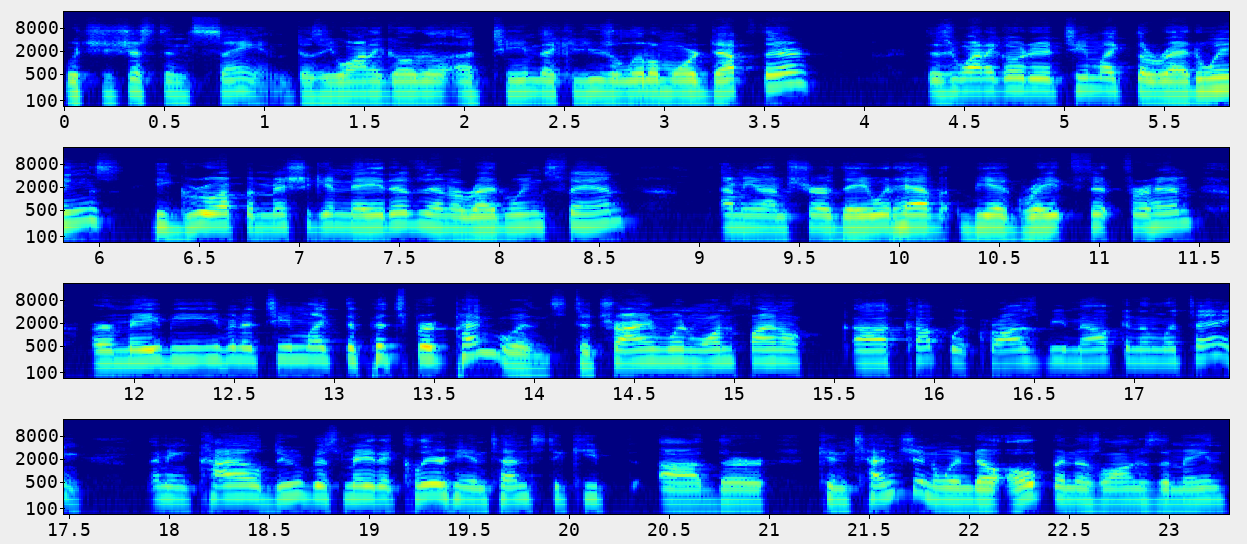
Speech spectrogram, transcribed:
which is just insane. Does he want to go to a team that could use a little more depth there? Does he want to go to a team like the Red Wings? He grew up a Michigan native and a Red Wings fan. I mean, I'm sure they would have be a great fit for him, or maybe even a team like the Pittsburgh Penguins to try and win one final uh, cup with Crosby, Malkin, and Letang. I mean, Kyle Dubas made it clear he intends to keep uh, their contention window open as long as the main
